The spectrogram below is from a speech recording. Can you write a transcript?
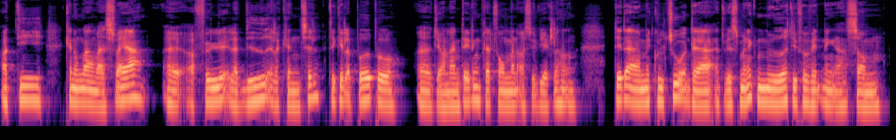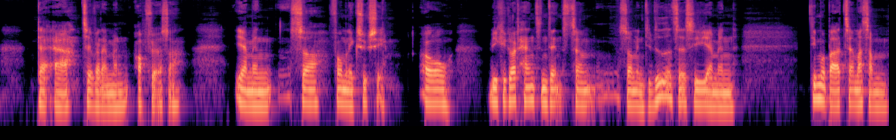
Og de kan nogle gange være svære øh, at følge, eller vide, eller kende til. Det gælder både på øh, de online dating platforme, men også i virkeligheden. Det der er med kultur, det er, at hvis man ikke møder de forventninger, som der er til, hvordan man opfører sig, jamen så får man ikke succes. Og vi kan godt have en tendens som, som individer til at sige, jamen, de må bare tage mig som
